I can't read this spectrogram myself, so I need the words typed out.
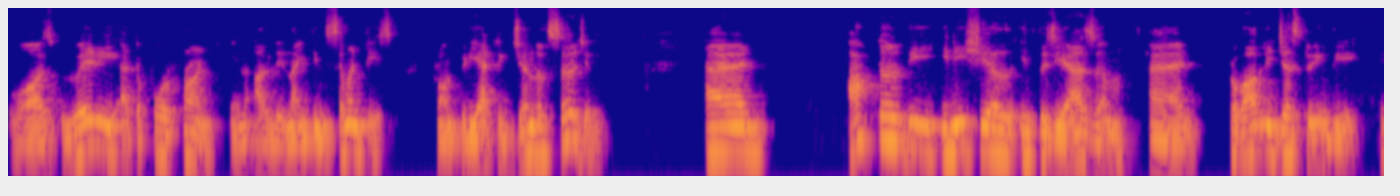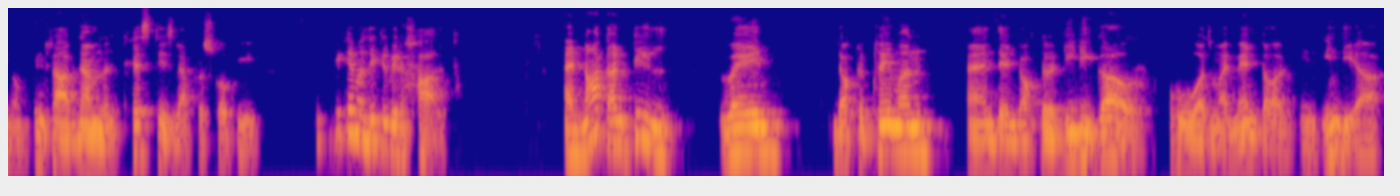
was very at the forefront in early 1970s from pediatric general surgery. And after the initial enthusiasm and probably just doing the you know, intra-abdominal testis laparoscopy, it became a little bit hard. And not until when Dr. Clayman and then Dr. D.D. Gaur, who was my mentor in India,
